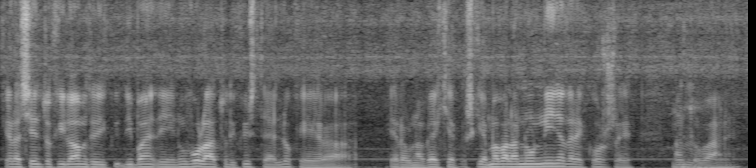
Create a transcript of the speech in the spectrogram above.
che era a 100 km di, di, di Nuvolato di Quistello, che era, era, una vecchia, si chiamava la nonnina delle corse mantovane.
